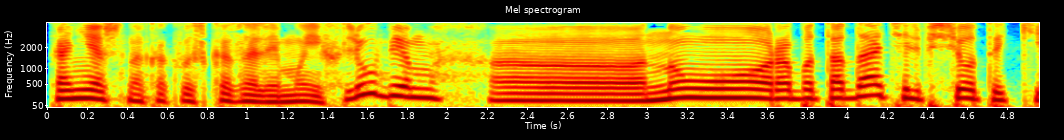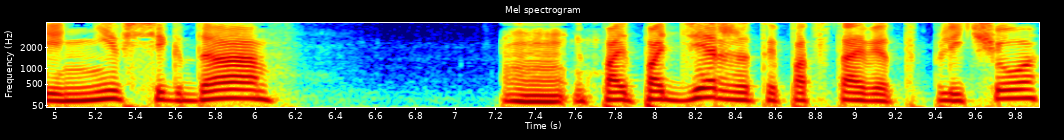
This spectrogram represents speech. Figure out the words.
конечно, как вы сказали, мы их любим, э, но работодатель все-таки не всегда поддержит и подставит плечо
